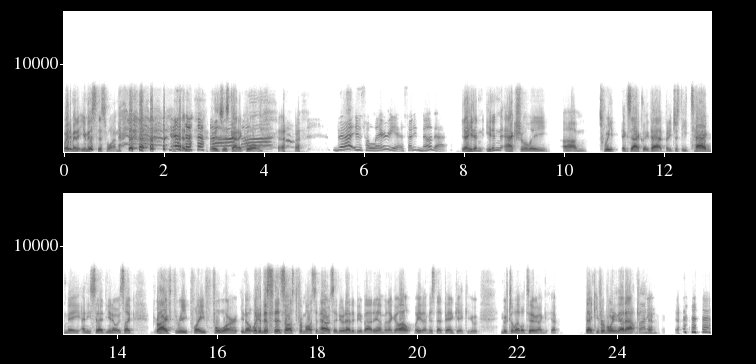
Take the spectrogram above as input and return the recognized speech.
"Wait a minute, you missed this one." it was just kind of cool. that is hilarious. I didn't know that. Yeah, he didn't. He didn't actually um, tweet exactly that, but he just he tagged me and he said, you know, it's like drive three, play four. You know, look at this. It's Austin from Austin Howard. So I knew it had to be about him. And I go, oh, wait, I missed that pancake. You moved to level two. I, I, thank you for pointing that out. Funny.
